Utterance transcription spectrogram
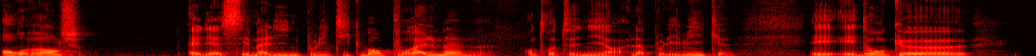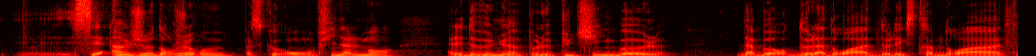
En revanche, elle est assez maligne politiquement pour elle-même entretenir la polémique. Mm. Et, donc, euh, c'est un jeu dangereux, parce que finalement, elle est devenue un peu le punching ball, d'abord de la droite, de l'extrême droite,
